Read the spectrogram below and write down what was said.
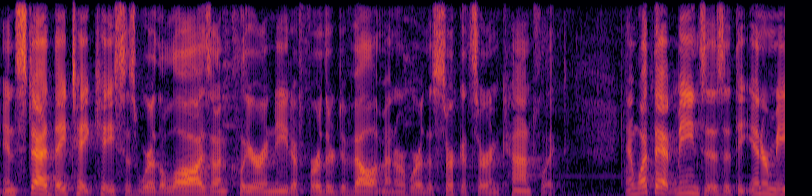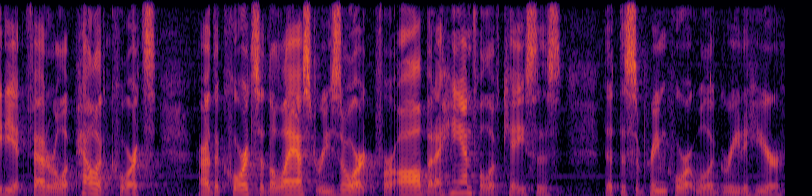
Instead, they take cases where the law is unclear and need of further development or where the circuits are in conflict. And what that means is that the intermediate federal appellate courts are the courts of the last resort for all but a handful of cases that the Supreme Court will agree to hear.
